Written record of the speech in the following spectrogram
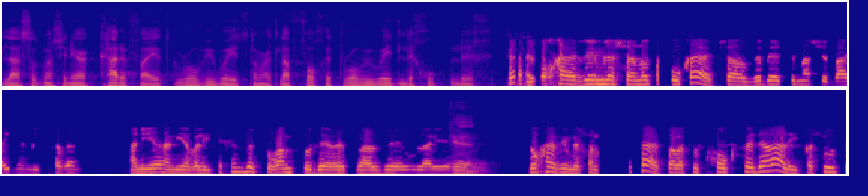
לעשות מה שנראה codify את רובי וייד, זאת אומרת להפוך את רובי וייד לחוק... כן, לא חייבים לשנות את החוקה, אפשר, זה בעצם מה שביידן מתכוון. אני, אבל אתייחס בצורה מסודרת, ואז אה, אולי... כן. לא חייבים לשנות את החוקה, אפשר לעשות חוק פדרלי, פשוט...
